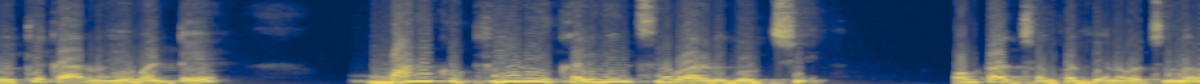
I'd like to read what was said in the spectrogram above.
ముఖ్య కారణం ఏమంటే మనకు కీడు కలిగించిన వారిని గూర్చి ఒకటో అధ్యాయం పదిహేను వచ్చంలో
